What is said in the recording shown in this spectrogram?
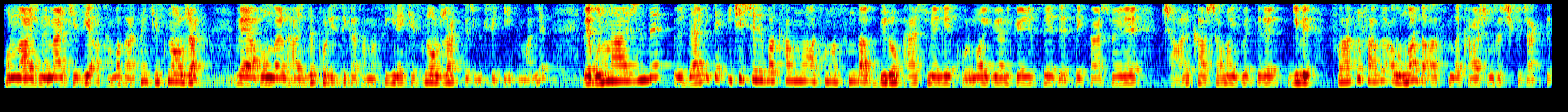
Onun haricinde merkezi atama zaten kesin olacak. Veya bunların haricinde polislik ataması yine kesin olacaktır yüksek ihtimalle. Ve bunun haricinde özellikle İçişleri Bakanlığı atamasında büro personeli, koruma ve güvenlik görevlisi, destek personeli, çağrı karşılama hizmetleri gibi farklı farklı alımlar da aslında karşımıza çıkacaktı.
